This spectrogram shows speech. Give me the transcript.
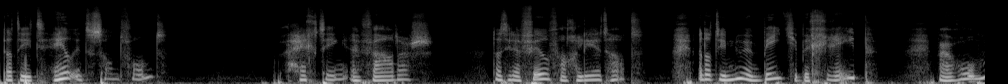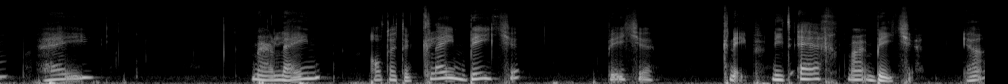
dat hij het heel interessant vond, hechting en vaders, dat hij daar veel van geleerd had. En dat hij nu een beetje begreep waarom hij Merlijn altijd een klein beetje, beetje kneep. Niet echt, maar een beetje. Ja?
